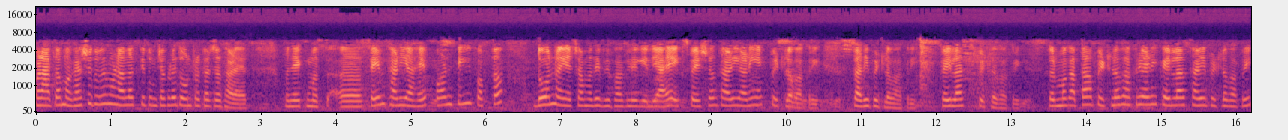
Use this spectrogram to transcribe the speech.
पण आता मगाशी तुम्ही म्हणालात की तुमच्याकडे दोन प्रकारच्या थाळ्या आहेत. म्हणजे एक मस सेम थाळी आहे पण ती फक्त दोन याच्यामध्ये विभागली गेली आहे. एक स्पेशल थाळी आणि एक पिठलं भाकरी. साधी पिठलं भाकरी. कैलास पिठलं भाकरी. तर मग आता पिठलं भाकरी आणि कैलास थाळी पिठलं भाकरी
